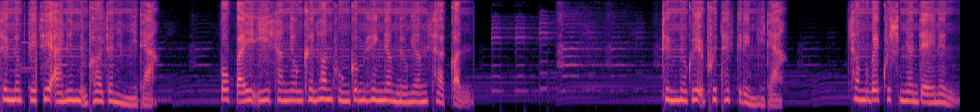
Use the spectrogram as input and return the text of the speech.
등록되지 않은 버전입니다. 뽀빠이 이상용 근황 공금 횡령 누명 사건 등록을 부탁드립니다. 1990년대에는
